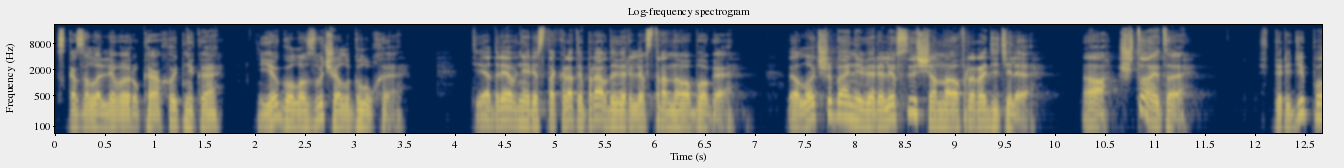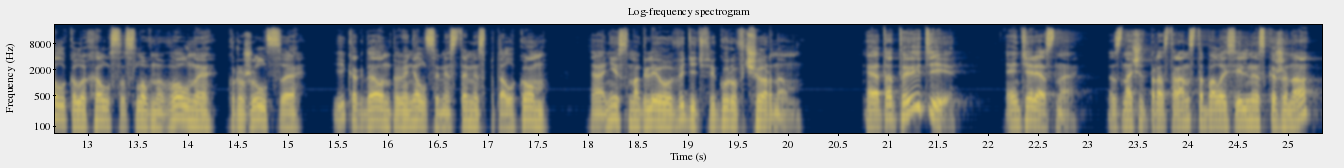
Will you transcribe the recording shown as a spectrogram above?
сказала левая рука охотника. Её голос звучал глухо. Те древние аристократы правда верили в странного бога. Лучше бы они верили в священного прародителя. О, что это? Впереди пол колыхался словно волны, кружился, и когда он поменялся местами с потолком, они смогли увидеть фигуру в чёрном. «Это ты, Ди? Интересно, значит пространство было сильно искажено?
